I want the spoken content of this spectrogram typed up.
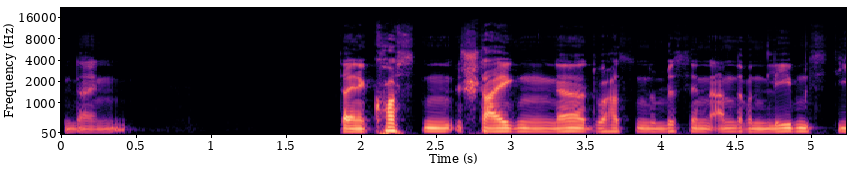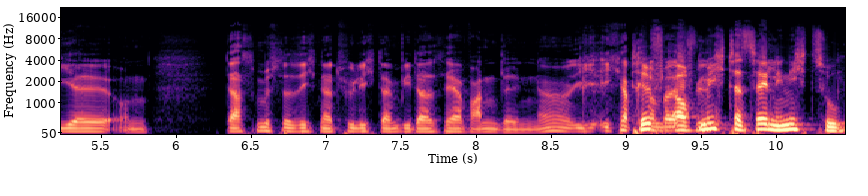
Dein, deine Kosten steigen, ne? du hast ein bisschen anderen Lebensstil und das müsste sich natürlich dann wieder sehr wandeln. Ne? Ich, ich hab trifft auf mich tatsächlich nicht zu.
